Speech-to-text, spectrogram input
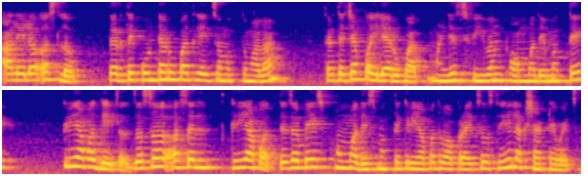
आलेलं असलं तर ते कोणत्या रूपात घ्यायचं मग तुम्हाला? तर त्याच्या पहिल्या रूपात म्हणजेच व्ही वन फॉर्ममध्ये मग ते क्रियापद घ्यायचं. जसं असेल क्रियापद त्याचा बेस फॉर्ममध्येच मग ते क्रियापद वापरायचं असतं हे लक्षात ठेवायचं.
